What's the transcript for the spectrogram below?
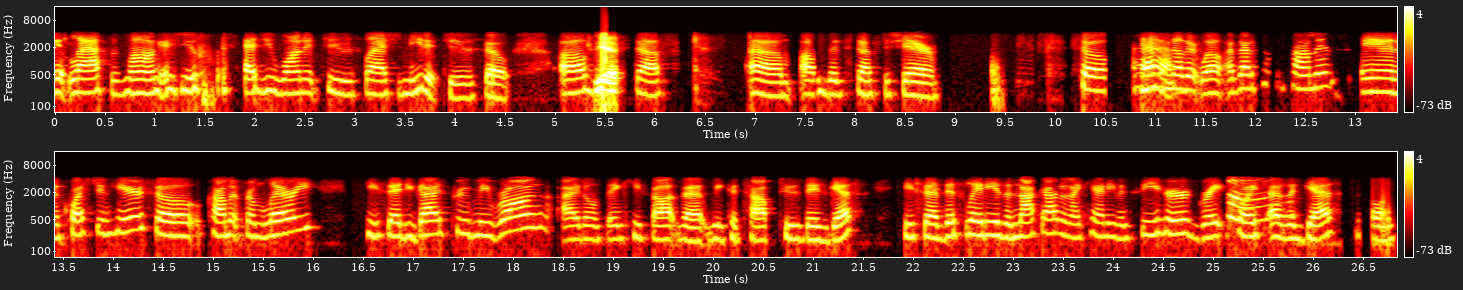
It lasts as long as you as you want it to slash need it to. So all good Yes. stuff. Um, all good stuff to share. So I have Yeah. another. Well, I've got a couple comments and a question here. So, comment from Larry. He said, You guys proved me wrong. I don't think he thought that we could top Tuesday's guest. He said, This lady is a knockout and I can't even see her. Great choice as a guest. So,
